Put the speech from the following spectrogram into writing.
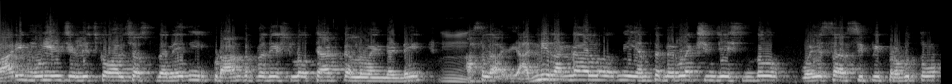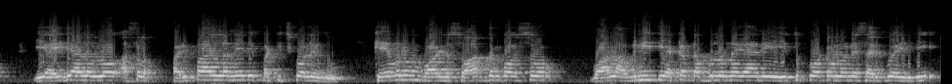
భారీ మూల్యం చెల్లించుకోవాల్సి వస్తుంది అనేది ఇప్పుడు ఆంధ్రప్రదేశ్లో తేటతెల్లమైందండి అసలు అన్ని రంగాల్లోని ఎంత నిర్లక్ష్యం చేసిందో వైఎస్ఆర్సిపి ప్రభుత్వం ఈ ఐదేళ్ళలో అసలు పరిపాలన అనేది పట్టించుకోలేదు. కేవలం వాళ్ళ స్వార్థం కోసం వాళ్ళ అవినీతి ఎక్కడ డబ్బులు ఉన్నాయా అని ఎత్తుక్కోవటంలోనే సరిపోయింది.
